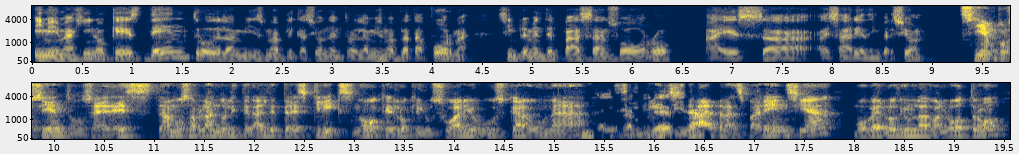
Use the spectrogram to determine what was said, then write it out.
Y me imagino que es dentro de la misma aplicación, dentro de la misma plataforma. Simplemente pasan su ahorro a esa, a esa área de inversión. 100%, o sea, estamos hablando literal de tres clics, ¿no? Que es lo que el usuario busca, una simplicidad, transparencia, moverlo de un lado al otro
